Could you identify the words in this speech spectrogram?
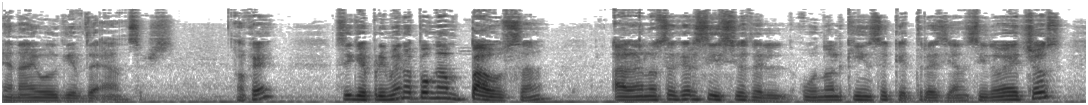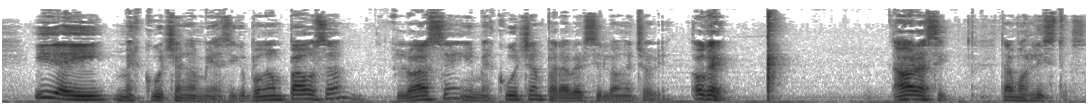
and I will give the answers, okay? Así que primero pongan pausa, hagan los ejercicios del 1 al 15, que 3 ya han sido hechos, y de ahí me escuchan a mí. Así que pongan pausa, lo hacen y me escuchan para ver si lo han hecho bien. Ok, ahora sí, estamos listos.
